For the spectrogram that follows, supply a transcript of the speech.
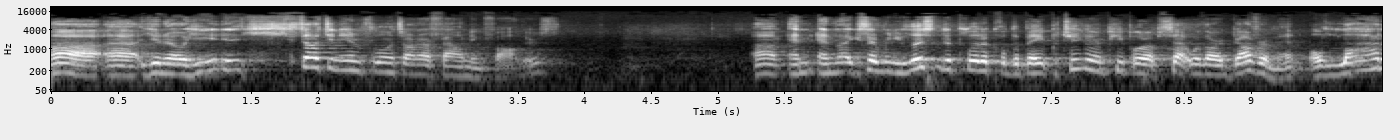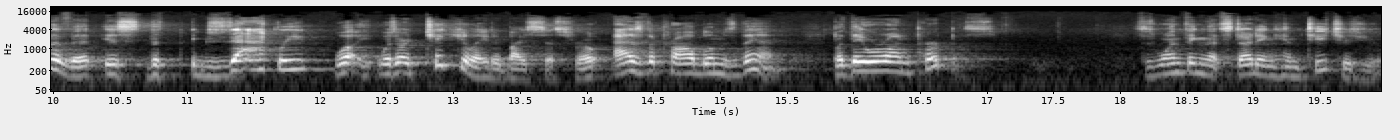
Uh, uh, you know, he is such an influence on our founding fathers. Um, and, and like I said, when you listen to political debate, particularly when people are upset with our government, a lot of it is the, exactly what was articulated by Cicero as the problems then. But they were on purpose. This is one thing that studying him teaches you.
